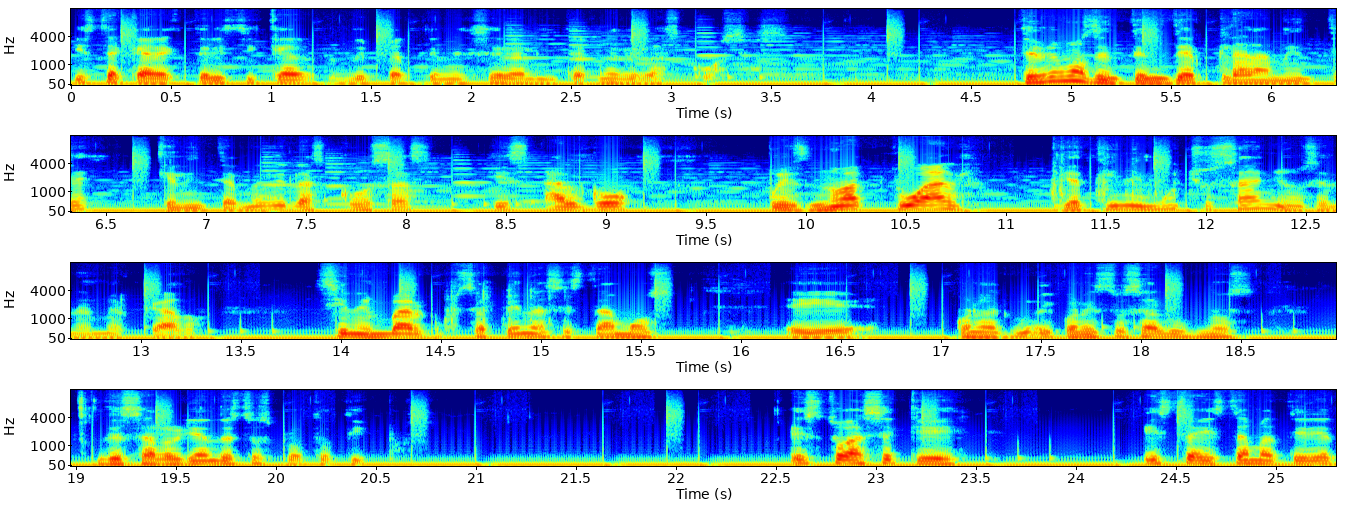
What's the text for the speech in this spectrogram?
esta característica de pertenecer al Internet de las Cosas. Debemos de entender claramente que el Internet de las Cosas es algo pues no actual, ya tiene muchos años en el mercado. Sin embargo, pues apenas estamos eh, con, estos alumnos desarrollando estos prototipos. Esto hace que esta, esta materia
